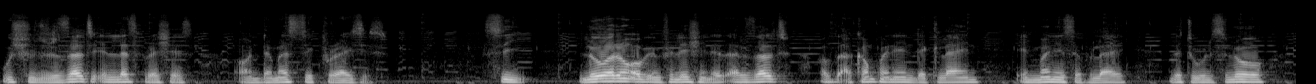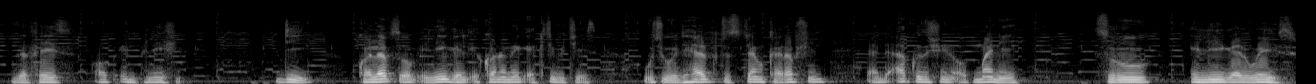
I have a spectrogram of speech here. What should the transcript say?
which should result in less pressures on domestic prices. C. Lowering of inflation as a result of the accompanying decline in money supply that will slow the pace of inflation. D. Collapse of illegal economic activities which would help to stem corruption and the acquisition of money through illegal ways.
